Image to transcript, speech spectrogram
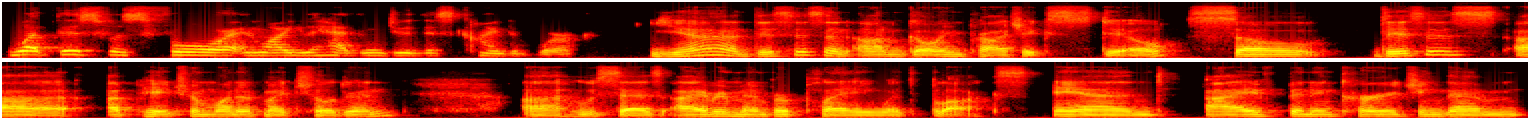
what this was for and why you had them do this kind of work. Yeah, this is an ongoing project still. So this is uh, a page from one of my children uh, who says, I remember playing with blocks. And I've been encouraging them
